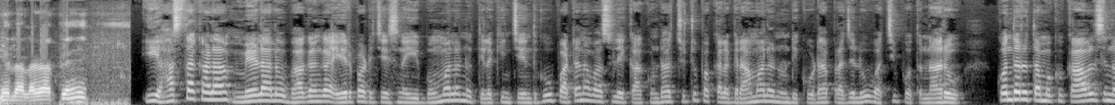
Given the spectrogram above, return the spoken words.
मेला लगाते हैं ఈ హస్తకళ మేళాలో భాగంగా ఏర్పాటు చేసిన ఈ బొమ్మలను తిలకించేందుకు పట్టణవాసులే కాకుండా చుట్టుపక్కల గ్రామాల నుండి కూడా ప్రజలు వచ్చిపోతున్నారు కొందరు తమకు కావలసిన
